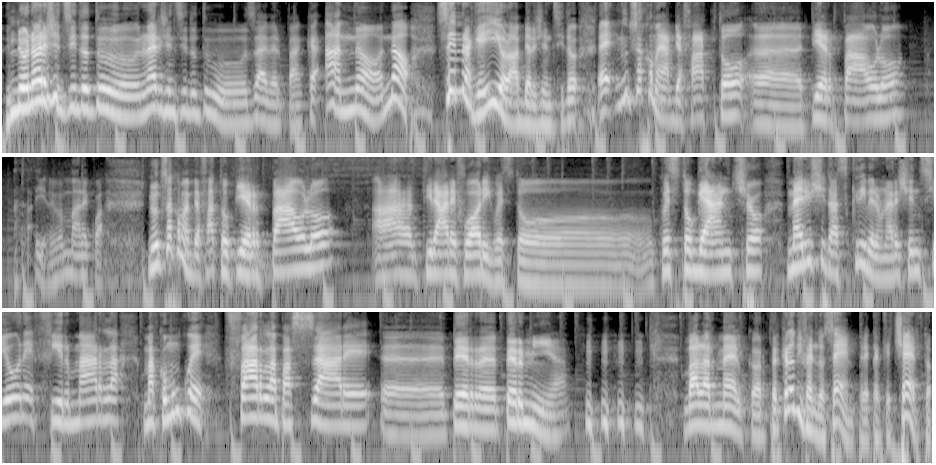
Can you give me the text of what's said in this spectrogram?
Non ho recensito tu, non hai recensito tu Cyberpunk. Ah no, no, sembra che io l'abbia recensito. Eh, non so come abbia fatto eh, Pierpaolo. Io mi fa male qua. Non so come abbia fatto Pierpaolo a tirare fuori questo, questo gancio, ma è riuscito a scrivere una recensione, firmarla, ma comunque farla passare eh, per, per, mia. Valar Melkor, perché lo difendo sempre, perché certo,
